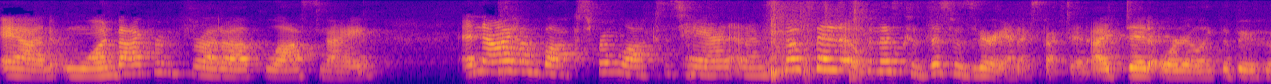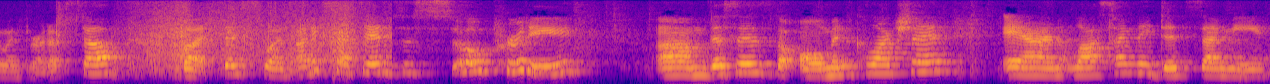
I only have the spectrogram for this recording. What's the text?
and one bag from thredUP last night And now I have a box from L'Occitane and I'm so excited to open this because this was very unexpected. I did order like the Boohoo and thredUP stuff, but this was unexpected. This is so pretty. Um, this is the almond collection and last time they did send me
